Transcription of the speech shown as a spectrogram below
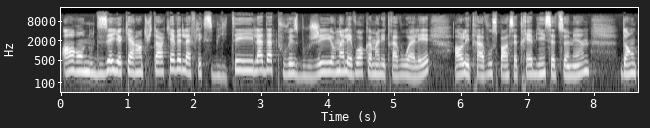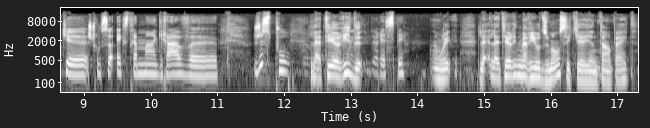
Or, on nous disait il y a 48 heures qu'il y avait de la flexibilité, la date pouvait se bouger, on allait voir comment les travaux allaient. Or, les travaux se passaient très bien cette semaine. Donc, euh, je trouve ça extrêmement grave, euh, juste pour la théorie de, respect. Oui, la, théorie de Mario Dumont, c'est qu'il y a une tempête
